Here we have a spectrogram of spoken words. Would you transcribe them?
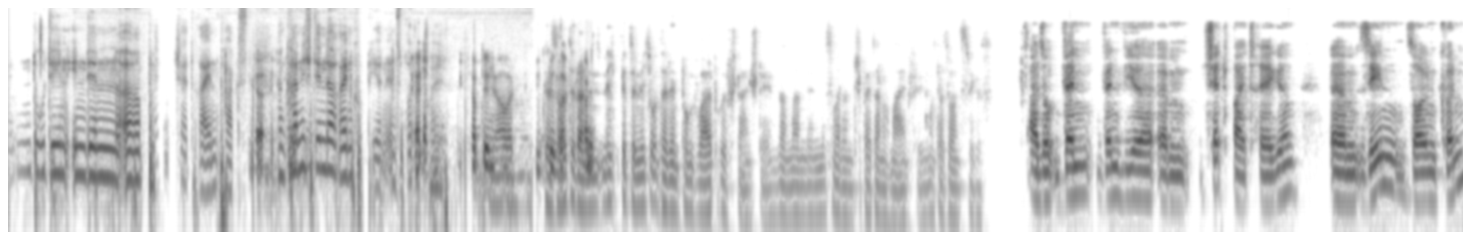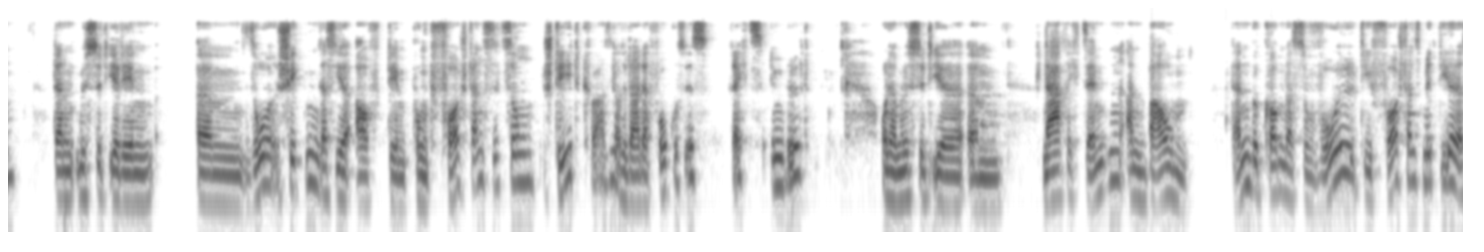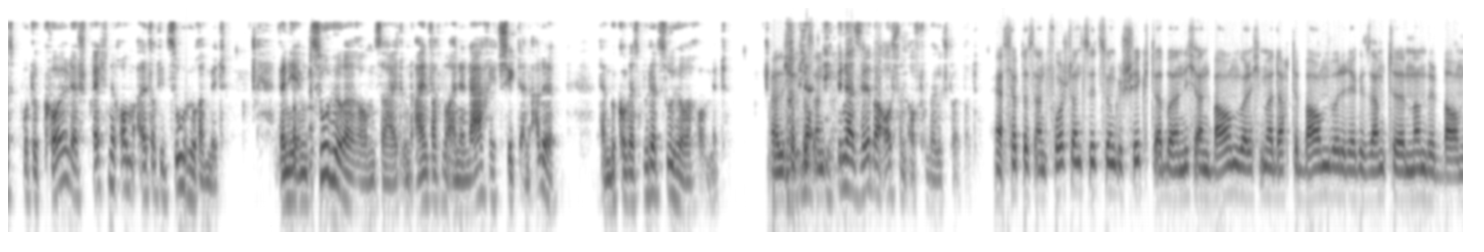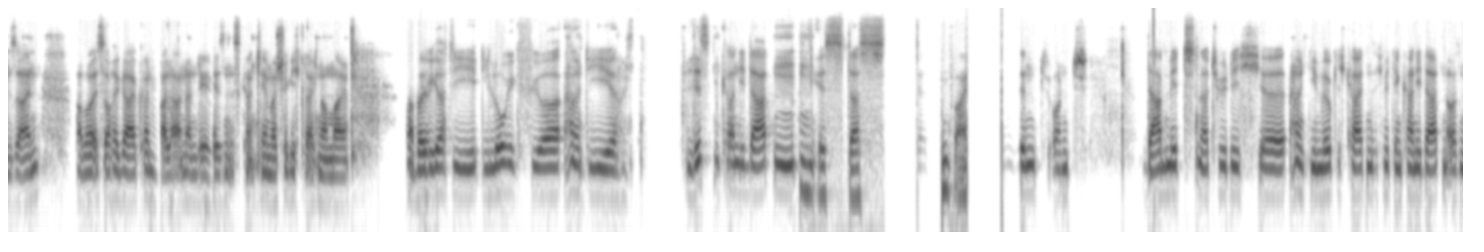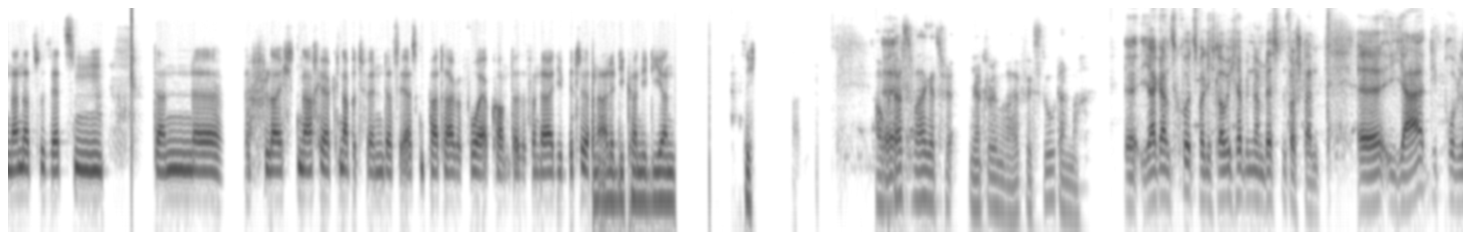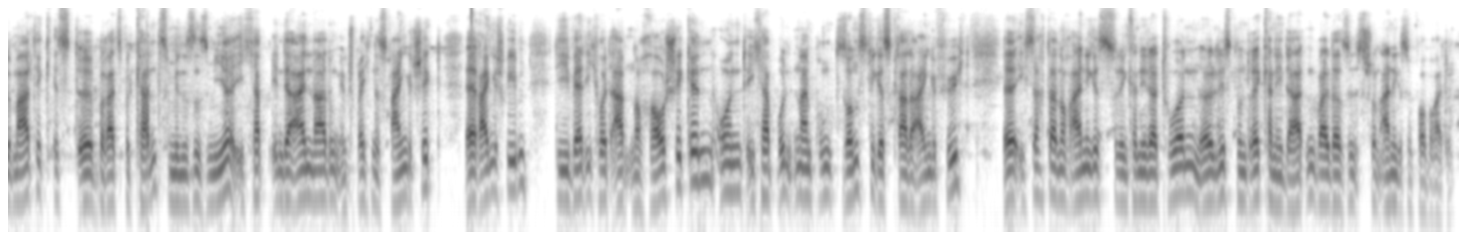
Wenn du den in den äh, Pad-Chat reinpackst, Ja, dann kann ich den da reinkopieren ins Protokoll. ich habe den. Ja, aber der gesagt, sollte dann nicht, bitte nicht unter dem Punkt Wahlprüfstein stehen, sondern den müssen wir dann später nochmal einfügen unter Sonstiges. Also wenn, wenn wir ähm, Chatbeiträge ähm, sehen sollen können, dann müsstet ihr den ähm, so schicken, dass ihr auf dem Punkt Vorstandssitzung steht quasi, also da der Fokus ist, rechts im Bild. Und dann müsstet ihr ähm, Nachricht senden an Baum. Dann bekommen das sowohl die Vorstandsmitglieder, das Protokoll, der sprechende Raum als auch die Zuhörer mit. Wenn ihr im Zuhörerraum seid und einfach nur eine Nachricht schickt an alle, dann bekommt das nur der Zuhörerraum mit. Also ich Ich bin, da, an ich bin da selber auch schon oft drüber gestolpert. Ja, ich habe das an Vorstandssitzung geschickt, aber nicht an Baum, weil ich immer dachte, Baum würde der gesamte Mumblebaum sein. Aber ist auch egal, können alle anderen lesen, ist kein Thema, schicke ich gleich nochmal. Aber wie gesagt, die, die Logik für die Listenkandidaten ist, dass fünf sind und damit natürlich äh, die Möglichkeiten, sich mit den Kandidaten auseinanderzusetzen, dann äh, vielleicht nachher knappet, wenn das erst ein paar Tage vorher kommt. Also von daher die Bitte an alle, die kandidieren, sich Auch Äh, das war jetzt für, ja, Entschuldigung, Ralf, willst du? Dann mach. Äh, ja, ganz kurz, weil ich glaube, ich habe ihn am besten verstanden. Äh, ja, die Problematik ist äh, bereits bekannt, zumindest mir. Ich habe in der Einladung entsprechendes reingeschickt, äh, reingeschrieben. Die werde ich heute Abend noch rausschicken und ich habe unten einen Punkt Sonstiges gerade eingefügt. Äh, ich sage da noch einiges zu den Kandidaturen, äh, Listen und Direktkandidaten, weil da ist schon einiges in Vorbereitung.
